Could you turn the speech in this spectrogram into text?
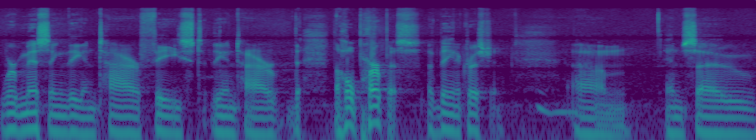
we're missing the entire feast, the entire, the, the whole purpose of being a Christian. Um, and so,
